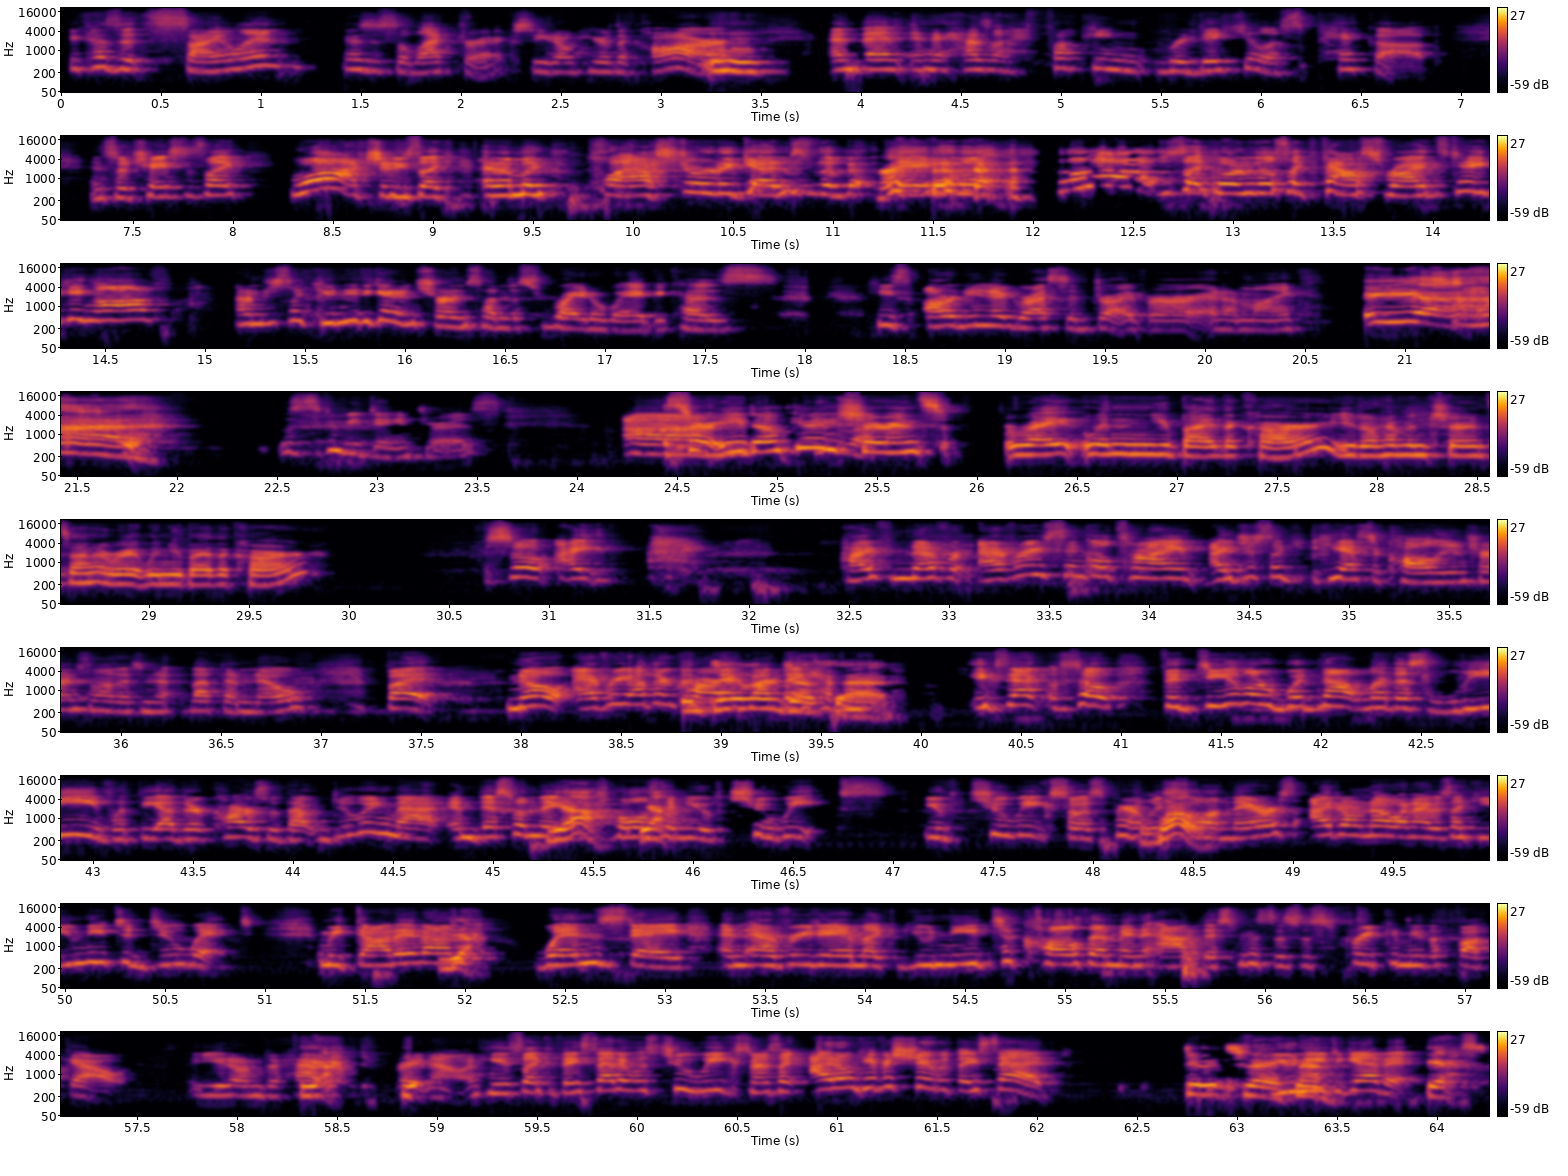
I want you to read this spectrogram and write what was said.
because it's silent because it's electric, so you don't hear the car. Mhm. And then and it has a fucking ridiculous pickup. And so Chase is like, "Watch!" And he's like, and I'm like plastered against the thing. I'm like, ah! It's like one of those like fast rides taking off. And I'm just like, you need to get insurance on this right away because he's already an aggressive driver, and I'm like, yeah. this is gonna be dangerous. Um, Sorry, you don't get we love- insurance right when you buy the car? You don't have insurance on it right when you buy the car? So I, I've never every single time I just like he has to call the insurance and let us know, let them know. But no, every other The car I dealer thought they does have- that. Exactly. So the dealer would not let us leave with the other cars without doing that. And this one, they Yeah, told yeah. him you have two weeks. You have two weeks, so it's apparently Whoa. still on theirs. I don't know. And I was like, you need to do it. And we got it on Yeah. Wednesday, and every day I'm like, you need to call them and add this because this is freaking me the fuck out that you don't have it right now. And he's like, they said it was two weeks, and I was like, I don't give a shit what they said. Do it today. You now. need to get it. Yes.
